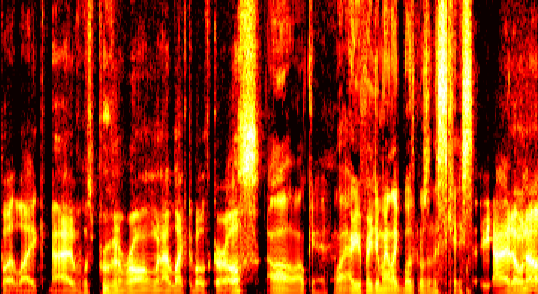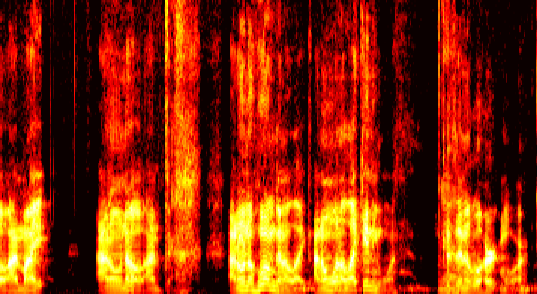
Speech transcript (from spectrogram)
but like I was proven wrong when I liked both girls. Oh, okay. Well, are you afraid you might like both girls in this case? I don't know. I might. I don't know. I'm. I don't know who I'm gonna like. I don't want to like anyone because yeah. then it will hurt more.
